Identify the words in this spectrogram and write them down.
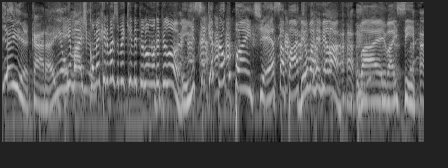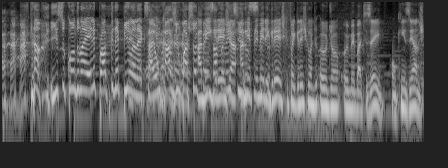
e aí cara? Eu, E mas como é que ele vai saber quem depilou ou não depilou? Isso é que é preocupante. Essa parte. Deus vai revelar. Vai, vai sim. Não, isso quando não é ele próprio que depila, né? Que saiu um caso de um pastor que A minha igreja, isso. a minha primeira igreja, que foi a igreja onde, onde eu me batizei, com 15 anos,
